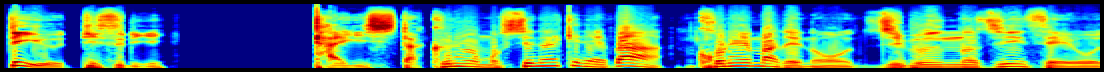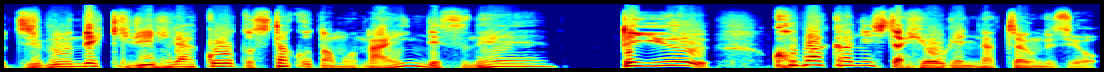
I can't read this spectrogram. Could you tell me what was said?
ていうディスり大した苦労もしてなければ、これまでの自分の人生を自分で切り開こうとしたこともないんですね。っていう小馬鹿にした表現になっちゃうんですよ。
